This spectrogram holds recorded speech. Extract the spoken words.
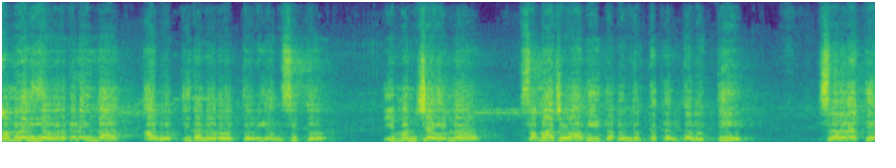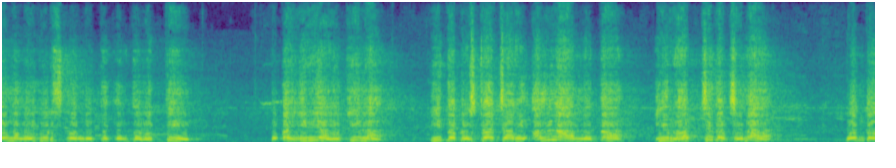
ನಮ್ಮಗಳಿಗೆ ಹೊರಗಡೆಯಿಂದ ಆ ವ್ಯಕ್ತಿನ ನೋಡುವಂಥವ್ರಿಗೆ ಅನಿಸಿತ್ತು. ಈ ಮನುಷ್ಯ ಎಲ್ಲೋ ಸಮಾಜವಾದಿಯಿಂದ ಬಂದಿರತಕ್ಕಂಥ ವ್ಯಕ್ತಿ, ಸರಳತೆಯನ್ನು ಮೈಗೂಡಿಸಿಕೊಂಡಿರ್ತಕ್ಕಂಥ ವ್ಯಕ್ತಿ, ಒಬ್ಬ ಹಿರಿಯ ವಕೀಲ, ಈತ ಭ್ರಷ್ಟಾಚಾರಿ ಅಲ್ಲ ಅನ್ನೋತ ಈ ರಾಜ್ಯದ ಜನ ಒಂದು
